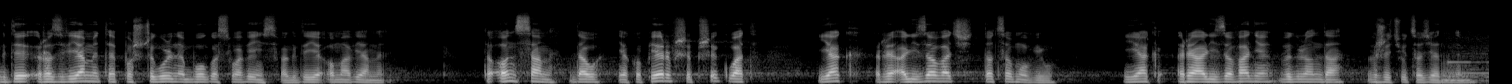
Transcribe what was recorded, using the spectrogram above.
gdy rozwijamy te poszczególne błogosławieństwa, gdy je omawiamy. To On sam dał jako pierwszy przykład, jak realizować to, co mówił, jak realizowanie wygląda w życiu codziennym.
